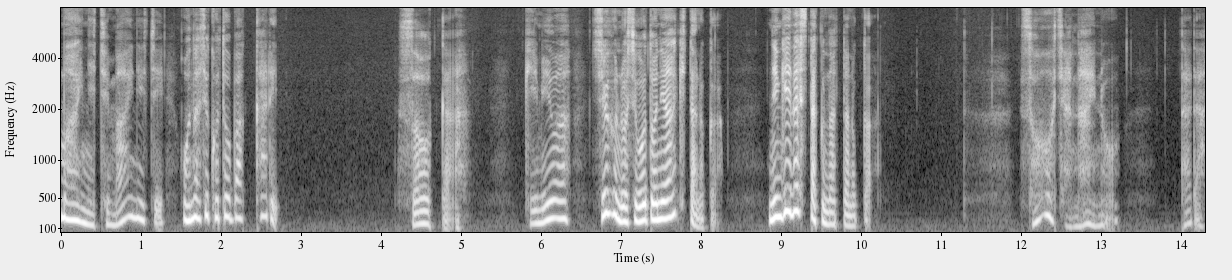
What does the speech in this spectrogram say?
毎日毎日同じことばっかり。そうか。君は主婦の仕事に飽きたのか。逃げ出したくなったのか。そうじゃないの。ただ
